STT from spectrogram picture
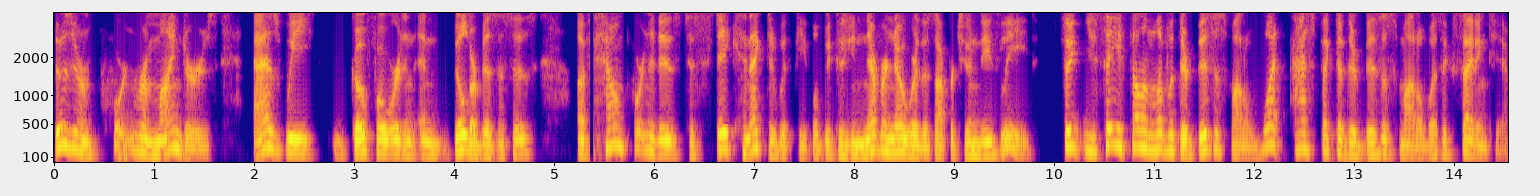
Those are important reminders as we go forward and, and build our businesses of how important it is to stay connected with people because you never know where those opportunities lead. So you say you fell in love with their business model. What aspect of their business model was exciting to you?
